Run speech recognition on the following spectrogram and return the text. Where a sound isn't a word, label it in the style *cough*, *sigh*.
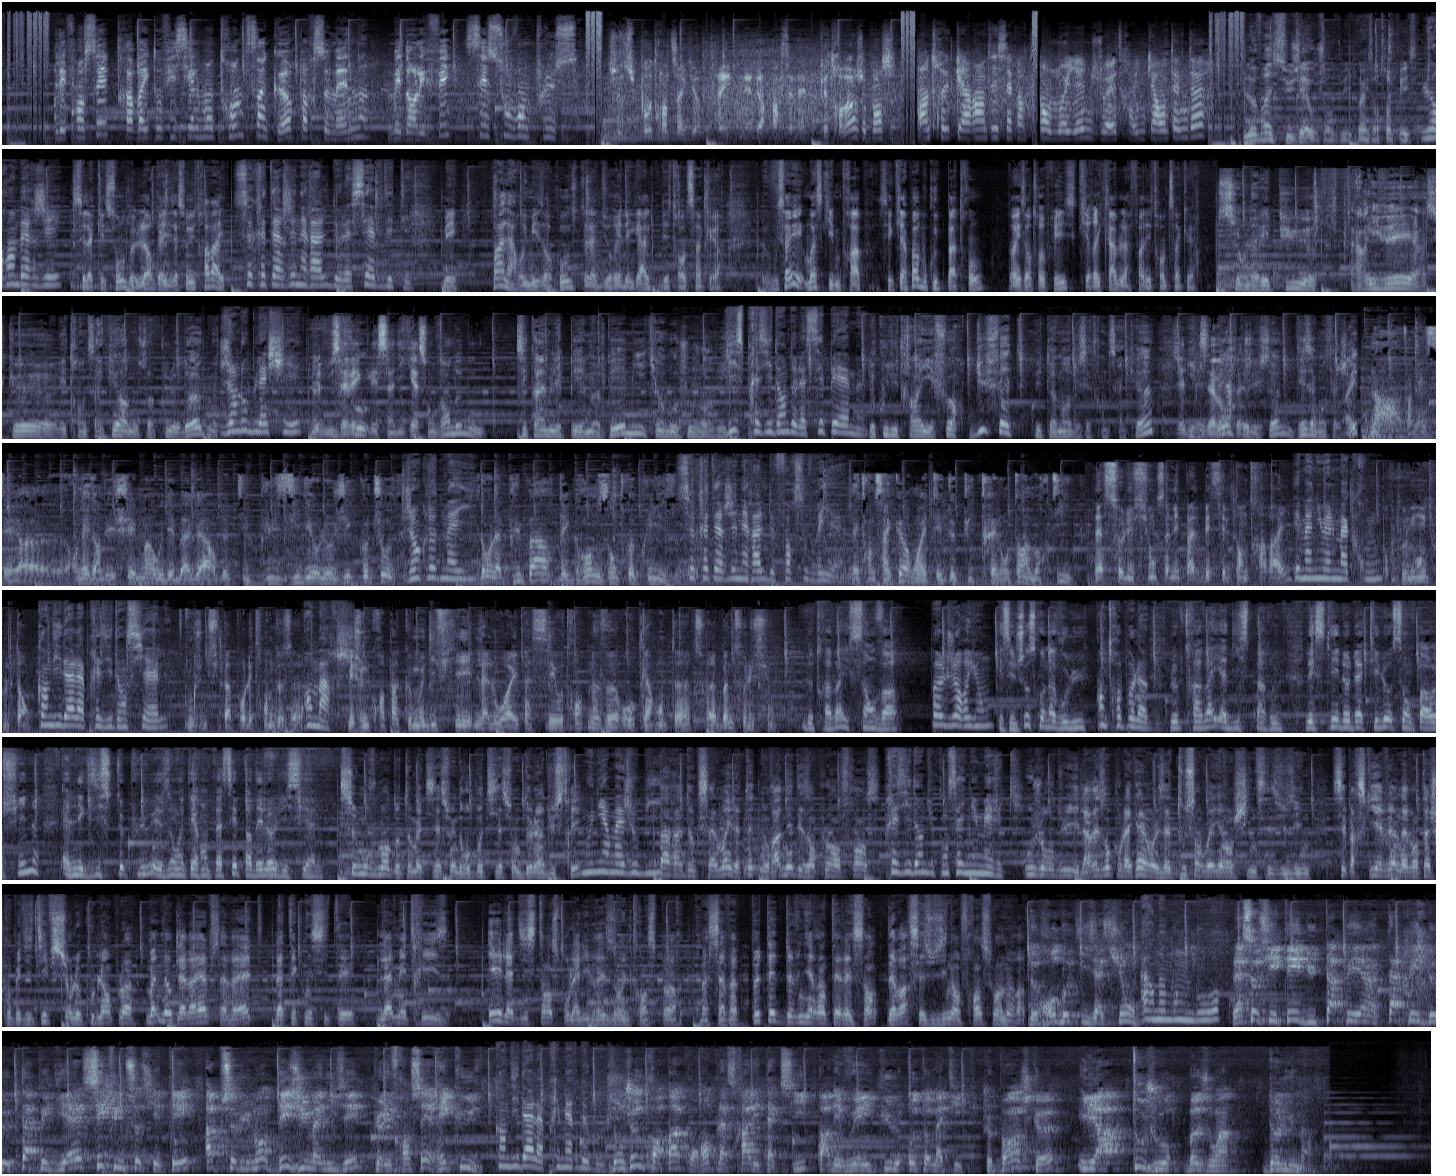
Les Français travaillent officiellement 35 heures par semaine, mais dans les faits, c'est souvent plus. Je ne suis pas aux 35 heures. Je travaille combien d'heures par semaine? 80 je pense Entre 40 et 50. En moyenne, je dois être à une quarantaine d'heures. Le vrai sujet aujourd'hui dans les entreprises, Laurent Berger, c'est la question de l'organisation du travail. Secrétaire général de la CFDT. Mais pas la remise en cause de la durée légale des 35 heures. Vous savez, moi ce qui me frappe, c'est qu'il n'y a pas beaucoup de patrons dans les entreprises qui réclament la fin des 35 heures. Si on avait pu euh, arriver à ce que les 35 heures ne soient plus le dogme. Jean-Loup Blachier. Mais vous savez faut... que les syndicats sont vent debout. C'est quand même les PME, PMI qui embauchent aujourd'hui. Vice-président de la CPME. Le coût du travail est fort du fait notamment de ces 35 heures. Vous êtes Il est clair que nous sommes désavantagés. Ouais. Non, attendez, c'est, euh, on est dans des schémas ou des bagarres de type plus idéologique qu'autre chose. Jean-Claude Mailly. Dans la plupart des grandes entreprises. Secrétaire général de Force ouvrière. Les 35 heures ont été depuis très longtemps amortis. La solution, ça n'est pas de baisser le temps de travail. Emmanuel Macron. Pour tout le monde, tout le temps. Candidat à la présidentielle. Donc je ne suis pas pour les 32 heures. En marche. Mais je ne crois pas que modifier la loi et passer aux 39 heures ou aux 40 heures soit la bonne solution. Le travail s'en va. Paul Jorion. Et c'est une chose qu'on a voulu. Anthropologue. Le travail a disparu. Les sténodactylos sont pas en Chine, elles n'existent plus, elles ont été remplacées par des logiciels. Ce mouvement d'automatisation et de robotisation de l'industrie, Mounir Majoubi, paradoxalement, il va peut-être nous ramener des emplois en France. Président du Conseil numérique. Aujourd'hui, la raison pour laquelle on les a tous envoyés en Chine, ces usines, c'est parce qu'il y avait un avantage compétitif sur le coût de l'emploi. Maintenant que la variable, ça va être la technicité, la maîtrise et la distance pour la livraison et le transport, bah ça va peut-être devenir intéressant d'avoir ces usines en France ou en Europe. De robotisation. Arnaud Montebourg. La société du taper 1, taper 2, taper dièse, c'est une société absolument déshumanisée que les Français récusent. Candidat à la primaire de gauche. Donc je ne crois pas qu'on remplacera les taxis par des véhicules automatiques. Je pense qu'il y a toujours besoin de l'humain.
